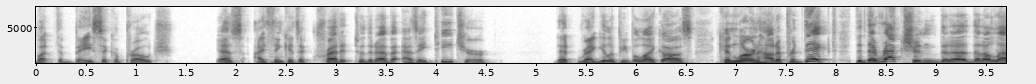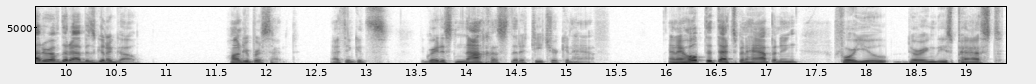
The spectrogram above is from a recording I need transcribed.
But the basic approach, yes, I think it's a credit to the Rebbe as a teacher that regular people like us can learn how to predict the direction that a, that a letter of the Rebbe is going to go. 100%. I think it's the greatest nachas that a teacher can have. And I hope that that's been happening for you during these past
